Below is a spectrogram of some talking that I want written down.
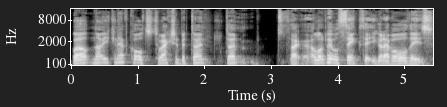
Well, no, you can have calls to action, but don't don't like a lot of people think that you've got to have all these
